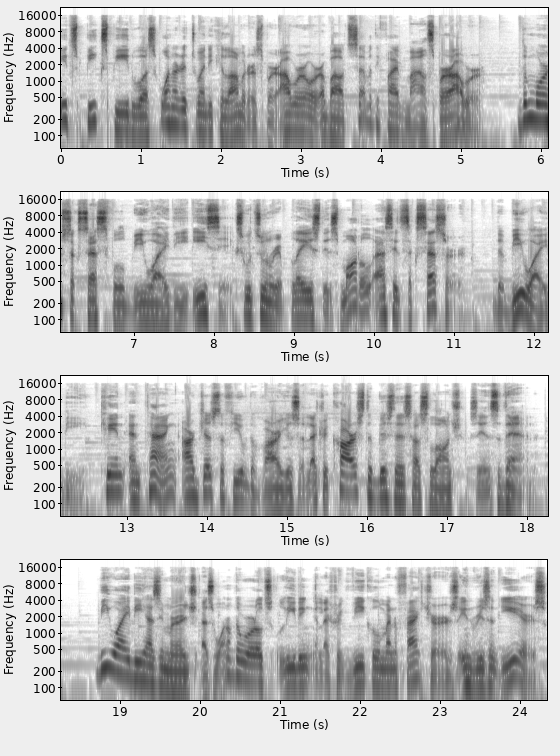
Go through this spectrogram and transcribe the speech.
its peak speed was 120 kilometers per hour or about 75 miles per hour. The more successful BYD E6 would soon replace this model as its successor. The BYD, Kin and Tang are just a few of the various electric cars the business has launched since then. BYD has emerged as one of the world's leading electric vehicle manufacturers in recent years,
